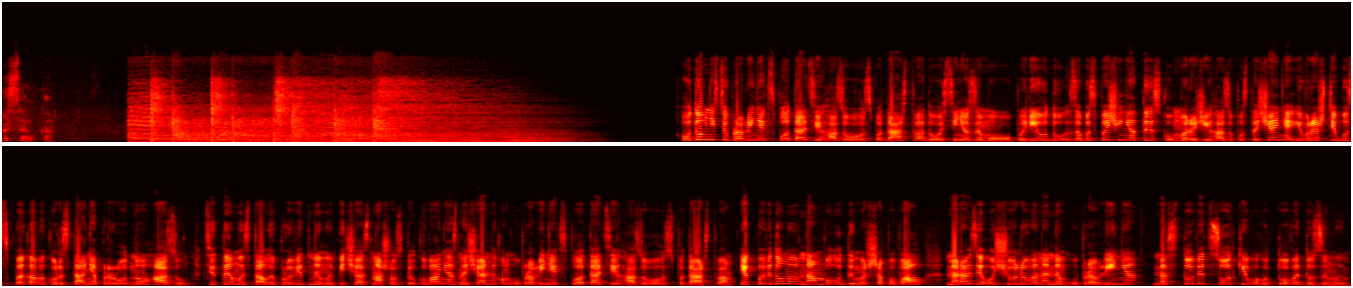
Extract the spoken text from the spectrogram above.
Веселка. Готовність управління експлуатації газового господарства до осінньо-зимового періоду, забезпечення тиску в мережі газопостачання і, врешті, безпека використання природного газу. Ці теми стали провідними під час нашого спілкування з начальником управління експлуатації газового господарства. Як повідомив нам Володимир Шаповал, наразі очолюване ним управління на 100% готове до зими.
